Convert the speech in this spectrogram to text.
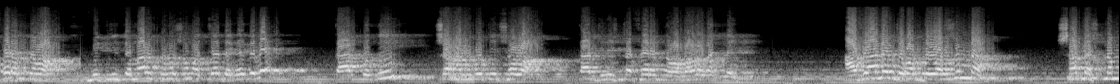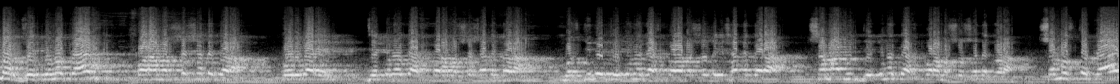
ফেরত দেওয়া বিক্রিত মাল কোনো সমস্যা দেখা গেলে তার প্রতি সহানুভূতি সওয়া তার জিনিসটা ফেরত দেওয়া ভালো লাগলে। আজানের জবাব দেওয়া শুননা সাতাশ নম্বর, যে কোনো কাজ পরামর্শের সাথে করা। পরিবারের যে কোনো কাজ পরামর্শের সাথে করা, মসজিদের যে কোনো কাজ পরামর্শের সাথে করা, সামাজিক যে কোনো কাজ পরামর্শের সাথে করা, সমস্ত কাজ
